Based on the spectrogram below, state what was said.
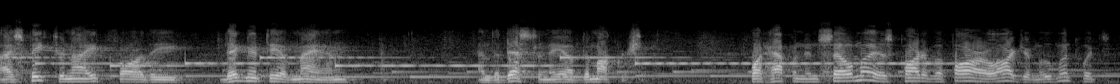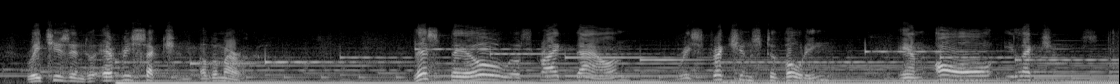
I speak tonight for the dignity of man and the destiny of democracy. What happened in Selma is part of a far larger movement which reaches into every section of America. This bill will strike down restrictions to voting in all elections.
